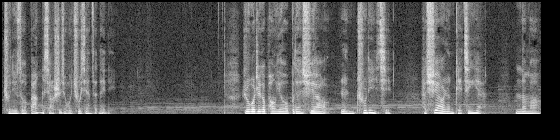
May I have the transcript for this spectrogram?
处女座半个小时就会出现在那里。如果这个朋友不但需要人出力气，还需要人给经验，那么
